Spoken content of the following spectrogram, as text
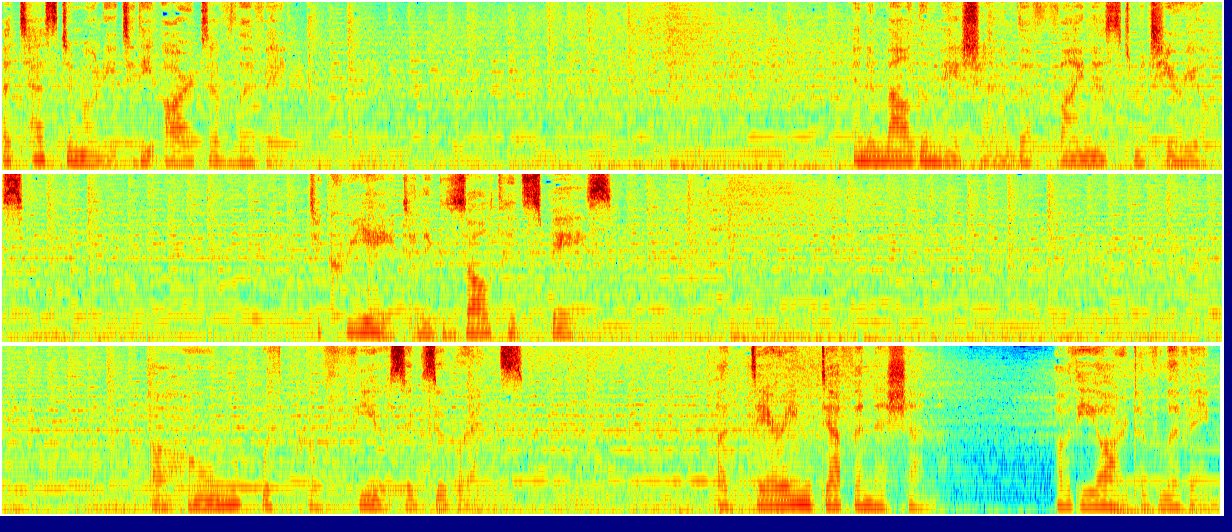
A testimony to the art of living. An amalgamation of the finest materials to create an exalted space. A home with profuse exuberance. A daring definition of the art of living.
